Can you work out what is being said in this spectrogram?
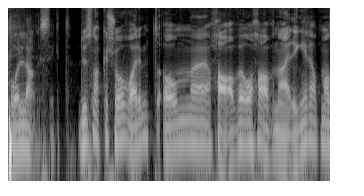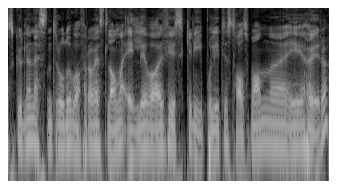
på lang sikt. Du snakker så varmt om eh, havet og havnæringer at man skulle nesten tro du var fra Vestlandet eller var fiskeripolitisk talsmann eh, i Høyre.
